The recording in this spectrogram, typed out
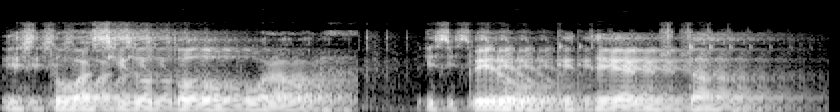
Esto ha sido todo por ahora. Espero que te haya gustado.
